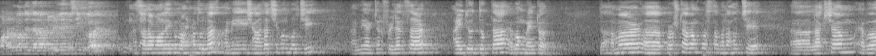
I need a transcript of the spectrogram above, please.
মনোরঞ্জনে যারা ফ্রিল্যান্সিং করে আসসালামু আলাইকুম রহমতুল্লাহ। আমি শাহাদাত শিমুল বলছি। আমি একজন ফ্রিল্যান্সার আইটি উদ্যোক্তা এবং মেন্টর তো আমার প্রশ্ন এবং প্রস্তাবনা হচ্ছে লাকসাম এবং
